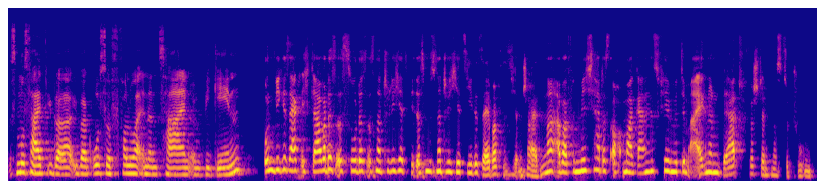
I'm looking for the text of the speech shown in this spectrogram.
es muss halt über, über große FollowerInnen-Zahlen irgendwie gehen. Und wie gesagt, ich glaube, das ist so, das ist natürlich jetzt, das muss natürlich jetzt jede selber für sich entscheiden. Ne? Aber für mich hat es auch immer ganz viel mit dem eigenen Wertverständnis zu tun.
